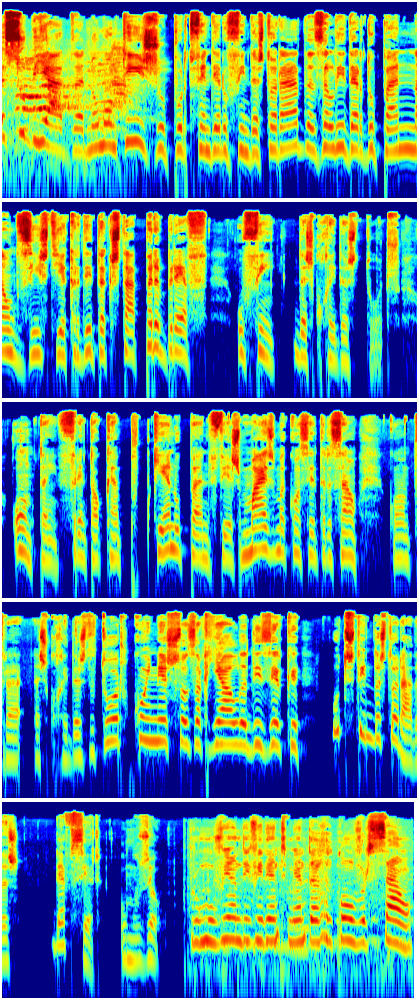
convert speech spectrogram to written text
Assobiada no Montijo por defender o fim das touradas, a líder do PAN não desiste e acredita que está para breve o fim das corridas de touros. Ontem, frente ao campo pequeno, o PAN fez mais uma concentração contra as corridas de touro, com Inês Souza Real a dizer que o destino das touradas deve ser o museu promovendo evidentemente a reconversão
